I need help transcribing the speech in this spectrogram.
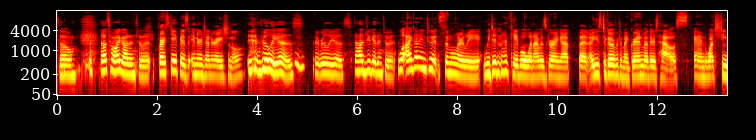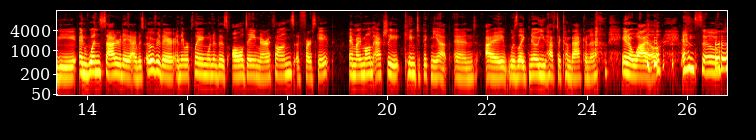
so that's how I got into it. Farscape is intergenerational. It really is. It really is. So how'd you get into it? Well, I got into it similarly. We didn't have cable when I was growing up, but I used to go over to my grandmother's house and watch TV. And one Saturday I was over there and they were playing one of those all-day marathons of Farscape and my mom actually came to pick me up and i was like no you have to come back in a in a while. And so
